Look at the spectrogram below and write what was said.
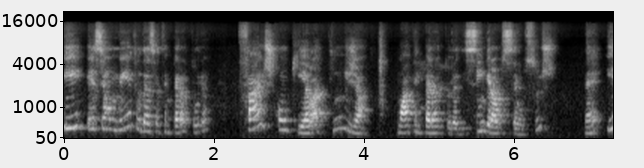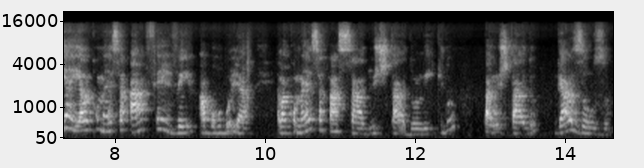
e esse aumento dessa temperatura faz com que ela atinja uma temperatura de 100 graus Celsius, né? E aí ela começa a ferver, a borbulhar. Ela começa a passar do estado líquido para o estado gasoso.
